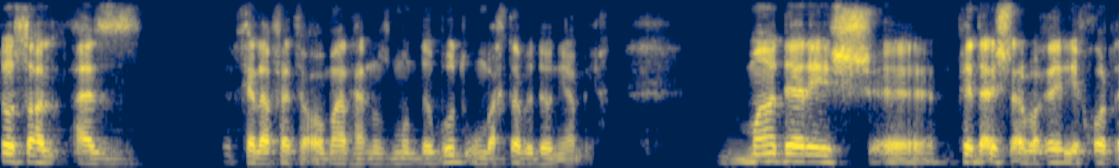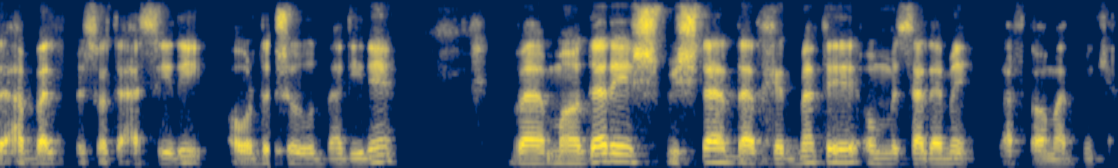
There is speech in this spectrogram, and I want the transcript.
دو سال از خلافت عمر هنوز مونده بود اون وقتا به دنیا میاد. مادرش پدرش در واقع یه خورده اول به صورت اسیری آورده شده بود مدینه و مادرش بیشتر در خدمت ام سلمه رفت آمد می‌کرد.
